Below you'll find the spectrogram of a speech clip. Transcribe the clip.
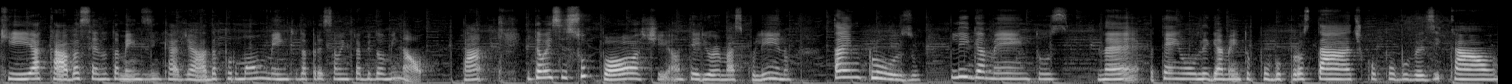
que acaba sendo também desencadeada por um aumento da pressão intraabdominal, tá? Então, esse suporte anterior masculino está incluso ligamentos, né? Tem o ligamento puboprostático, pubovesical,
